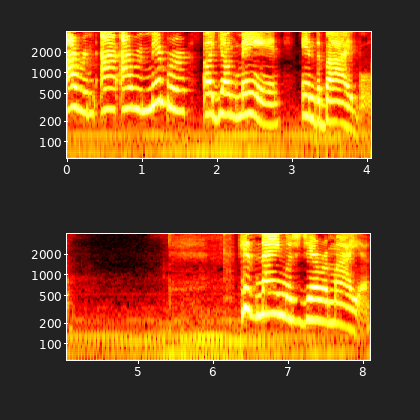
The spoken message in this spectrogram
I, rem- I, I remember a young man in the Bible. His name was Jeremiah.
